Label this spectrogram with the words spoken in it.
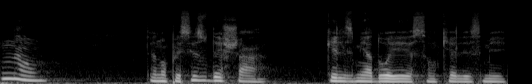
Não. Eu não preciso deixar que eles me adoeçam, que eles me.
